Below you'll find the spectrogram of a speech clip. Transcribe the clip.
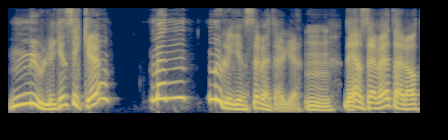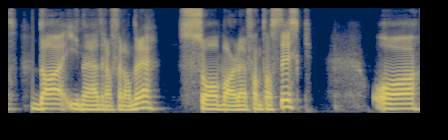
muligens ikke, men muligens, det vet jeg ikke. Mm. Det eneste jeg vet, er at da Ina og jeg traff hverandre, så var det fantastisk. Og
